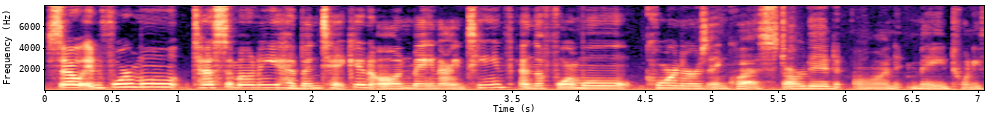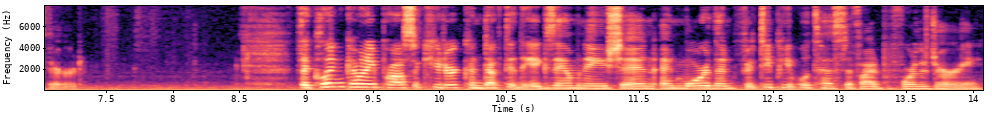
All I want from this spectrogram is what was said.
So, informal testimony had been taken on May 19th, and the formal coroner's inquest started on May 23rd. The Clinton County prosecutor conducted the examination, and more than 50 people testified before the jury.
